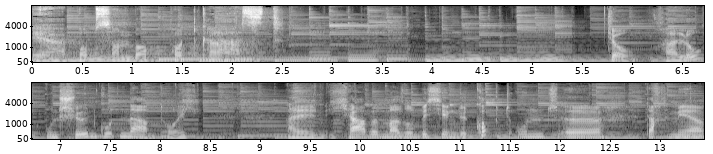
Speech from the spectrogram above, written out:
Der Bobson Bob Podcast. Jo, hallo und schönen guten Abend euch allen. Ich habe mal so ein bisschen geguckt und äh, dachte mir,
